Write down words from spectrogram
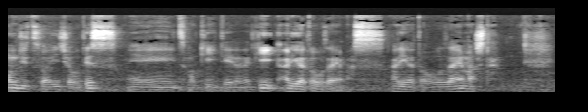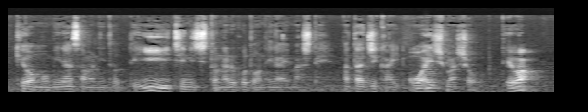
本日は以上です、えー、いつも聞いていただきありがとうございます。ありがとうございました。今日も皆様にとっていい一日となることを願いましてまた次回お会いしましょう。では。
